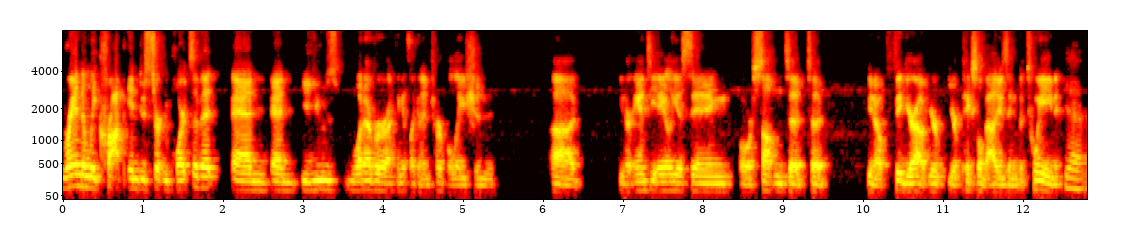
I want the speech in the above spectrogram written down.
randomly crop into certain parts of it and and you use whatever I think it's like an interpolation uh, either anti-aliasing or something to to you know figure out your your pixel values in between yeah.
